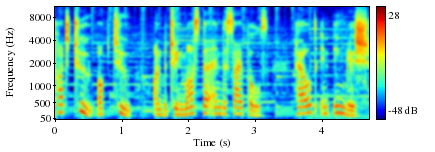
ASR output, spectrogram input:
Part 2 of 2 on Between Master and Disciples, held in English.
